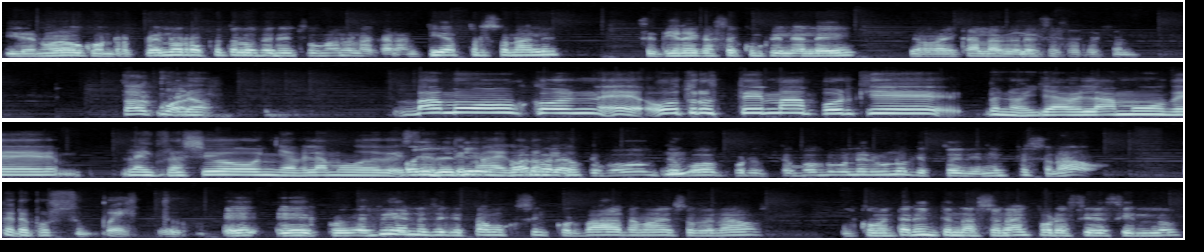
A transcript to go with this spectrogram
y de nuevo, con pleno respeto a los derechos humanos, las garantías personales, se tiene que hacer cumplir la ley y erradicar la violencia en esa región. Tal cual. Bueno, vamos con eh, otros temas porque, bueno, ya hablamos de la inflación, ya hablamos de Oye, temas económicos, te puedo, te, ¿Mm? puedo, te puedo proponer uno que estoy bien impresionado. pero por supuesto. Eh, eh, es viernes de que estamos sin corbata, más desordenados. El comentario internacional, por así decirlo,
